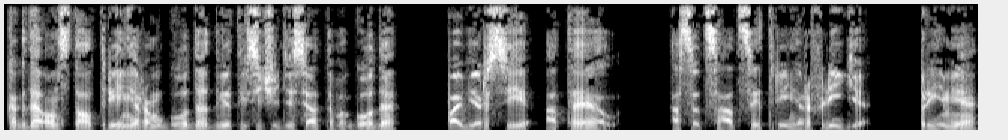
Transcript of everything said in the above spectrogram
когда он стал тренером года 2010 года по версии АТЛ, Ассоциации тренеров лиги, премия,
